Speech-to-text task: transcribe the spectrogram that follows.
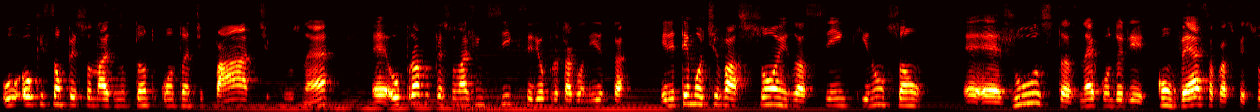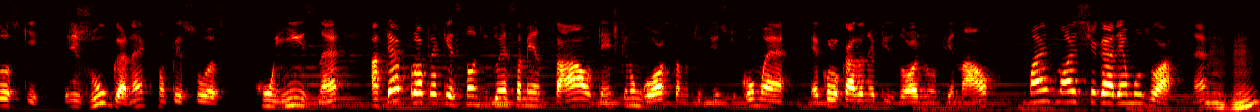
ou, ou que são personagens um tanto quanto antipáticos, né? É, o próprio personagem em si, que seria o protagonista, ele tem motivações assim que não são é, é, justas, né? Quando ele conversa com as pessoas que ele julga, né? Que são pessoas ruins, né? Até a própria questão de doença mental, tem gente que não gosta muito disso, de como é, é colocada no episódio no final, mas nós chegaremos lá, né? Uhum.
